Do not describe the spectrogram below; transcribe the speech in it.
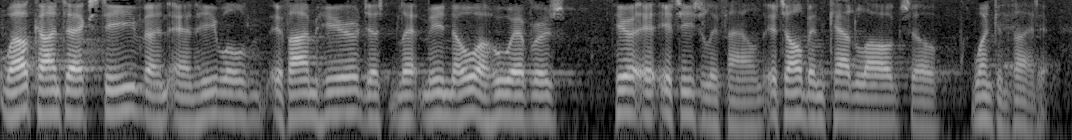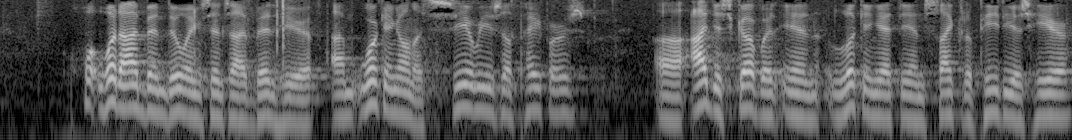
well, contact Steve, and, and he will, if I'm here, just let me know or whoever's here. It, it's easily found. It's all been cataloged, so one can find it. What, what I've been doing since I've been here, I'm working on a series of papers. Uh, I discovered in looking at the encyclopedias here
